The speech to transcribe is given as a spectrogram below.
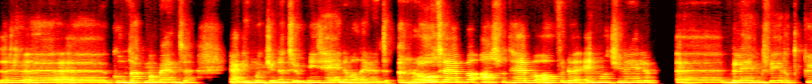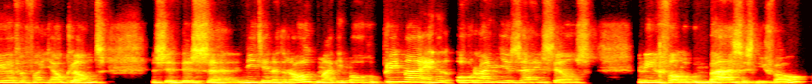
uh, uh, contactmomenten, ja, die moet je natuurlijk niet helemaal in het rood hebben als we het hebben over de emotionele uh, belevingswereldcurve van jouw klant. Dus, dus niet in het rood, maar die mogen prima in het oranje zijn, zelfs in ieder geval op een basisniveau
